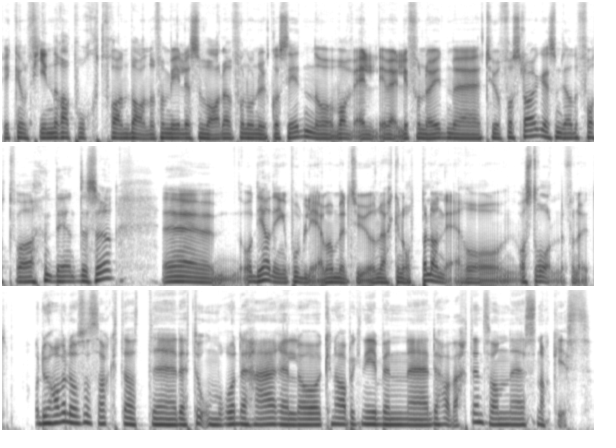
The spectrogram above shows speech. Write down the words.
Fikk en fin rapport fra en barnefamilie som var der for noen uker siden, og var veldig veldig fornøyd med turforslaget som de hadde fått fra DNT Sør. Eh, og de hadde ingen problemer med turen, verken opp eller ned, og var strålende fornøyd. Og Du har vel også sagt at uh, dette området her, eller Knabekniben, uh, det har vært en sånn uh, snakkis?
